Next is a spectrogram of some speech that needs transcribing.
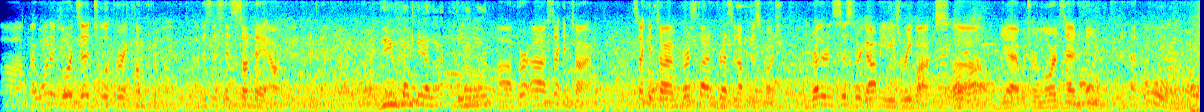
Uh, I wanted Lord Zedd to look very comfortable. Uh, this is his Sunday outfit. Do you come here a lot to Con? Uh, for uh, second time, second time, first time dressing up this much. Brother and sister got me these Reeboks. Oh wow. Yeah, which are Lord Zedd themed.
